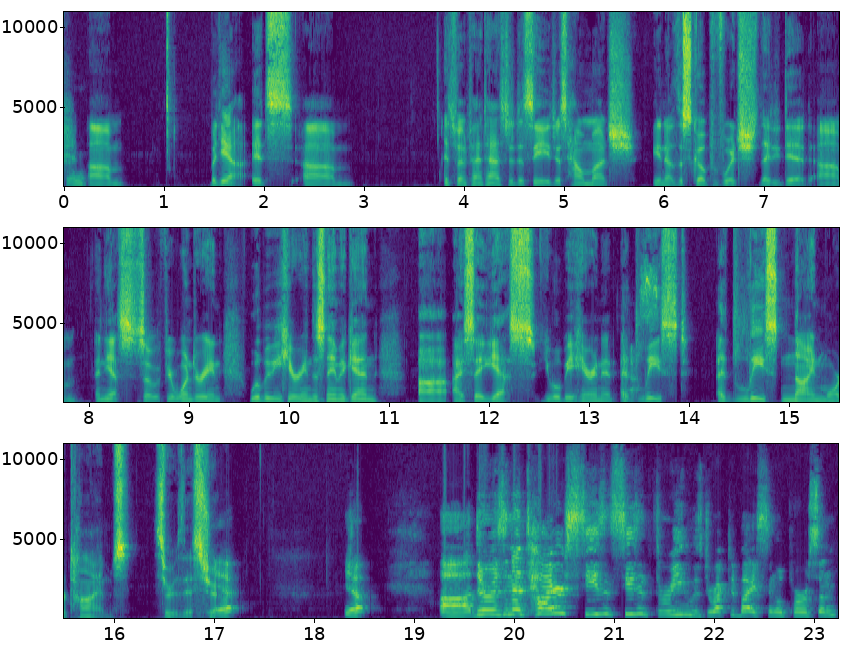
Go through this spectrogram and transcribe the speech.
Cool. Um, but yeah, it's um, it's been fantastic to see just how much you know the scope of which that he did. Um, and yes, so if you're wondering, will we be hearing this name again? Uh, I say yes. You will be hearing it at least at least nine more times through this show. Yep. Yep. Uh, there is an entire season, season three, who was directed by a single person,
